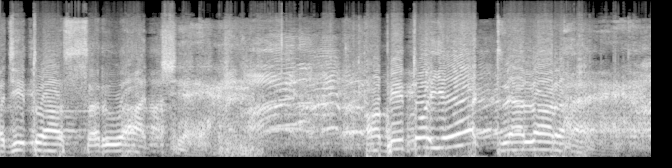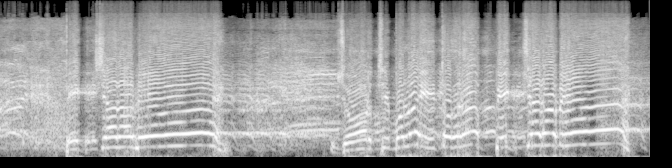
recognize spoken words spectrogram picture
હજી તો આ શરૂઆત છે. અભી તો એ ટ્રેલર હૈ. પિક્ચર અભી. જોરથી બોલો એ તો ખરા પિક્ચર અભી.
